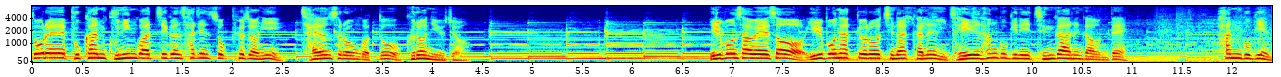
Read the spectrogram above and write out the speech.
또래 북한 군인과 찍은 사진 속 표정이 자연스러운 것도 그런 이유죠. 일본 사회에서 일본 학교로 진학하는 제일 한국인이 증가하는 가운데 한국인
